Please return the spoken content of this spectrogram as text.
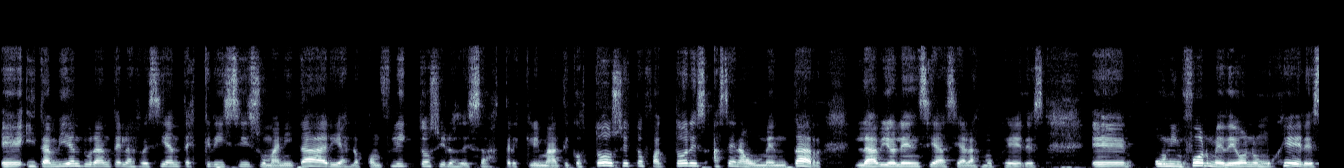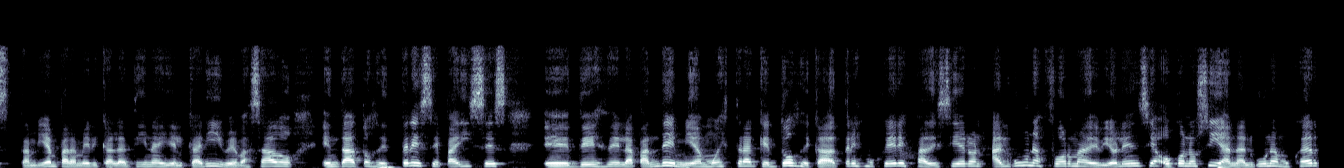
y también durante las recientes crisis humanitarias, los conflictos y los desastres climáticos. Todos estos factores hacen aumentar la violencia hacia las mujeres. Eh, un informe de ONU Mujeres, también para América Latina y el Caribe, basado en datos de 13 países eh, desde la pandemia muestra que dos de cada tres mujeres padecieron alguna forma de violencia o conocían a alguna mujer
